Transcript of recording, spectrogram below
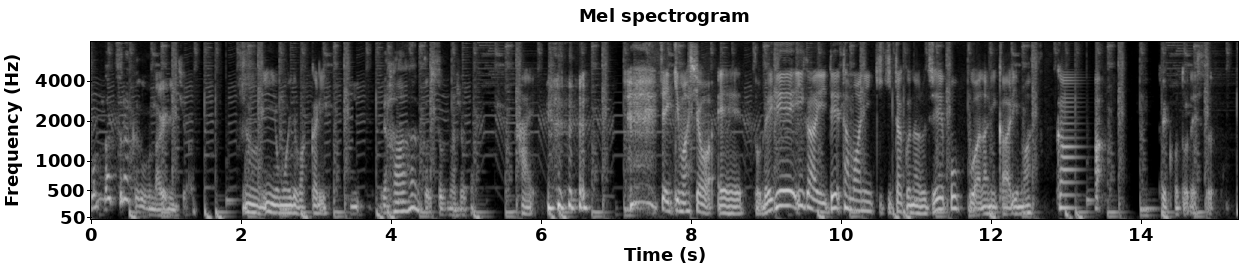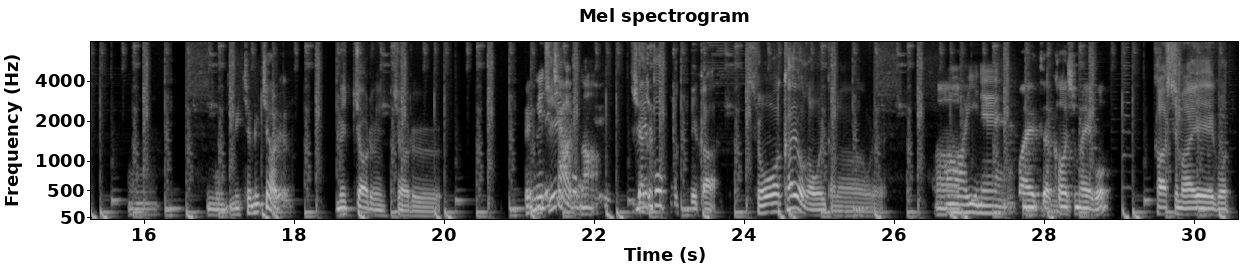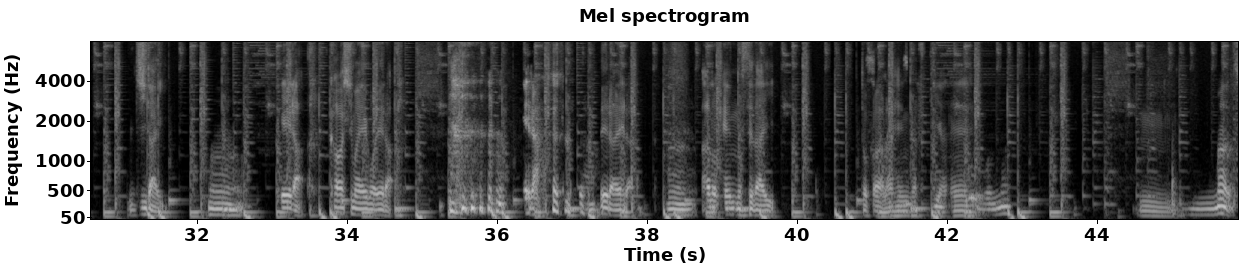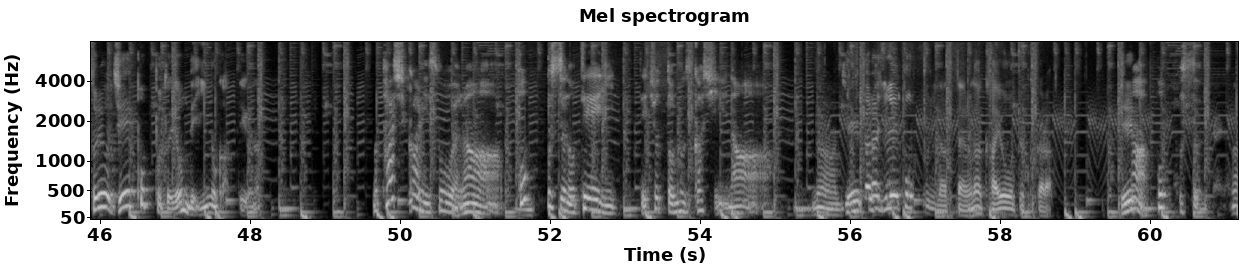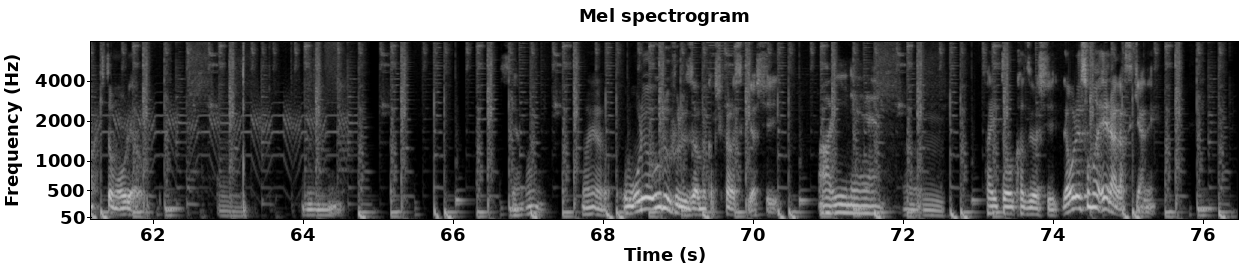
こんな辛くも投げにんちゃううんいい思い出ばっかり。半々としときましょうか。はい。じゃあ行きましょう。えーっとレゲエ以外でたまに聴きたくなる J-POP は何かありますか？ということです。うん、もうめちゃめちゃあるよ。めっちゃあるめっちゃある。えめっちゃあるな。J-POP っていうか、昭和歌謡が多いかな、俺。あああいいね。前言ってた川島英語？川島英語時代、うん。エラ。川島英語エラ。エラ。エラエラ。うん。あの辺の世代とから辺が好きやね。うん。まあ、それを J-POP と読んでいいのかっていうな。まあ確かにそうやなポップスの定義ってちょっと難しいななあ、そ J れから J-POP になったよな、歌謡曲から。J まあポップスな人もおるやろ。うん。そやな。何やろ。俺はウルフルズは昔から好きやし、あいいねうんうん。斎藤和義。で、俺そのエラが好きやね。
